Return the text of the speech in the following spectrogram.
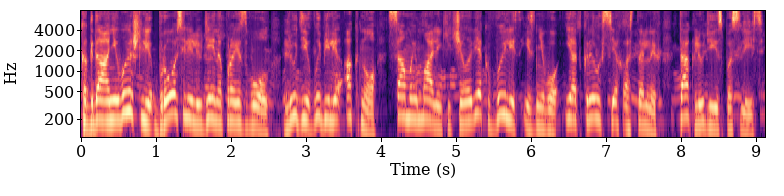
Когда они вышли, бросили людей на произвол. Люди выбили окно. Самый маленький человек вылез из него и открыл всех остальных. Так люди и спаслись.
